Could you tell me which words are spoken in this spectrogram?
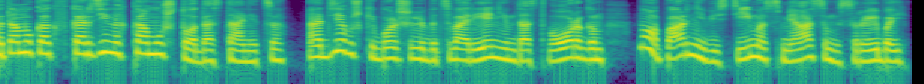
потому как в корзинах кому что достанется, а девушки больше любят с вареньем да с творогом, ну а парни вестимо с мясом и с рыбой.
